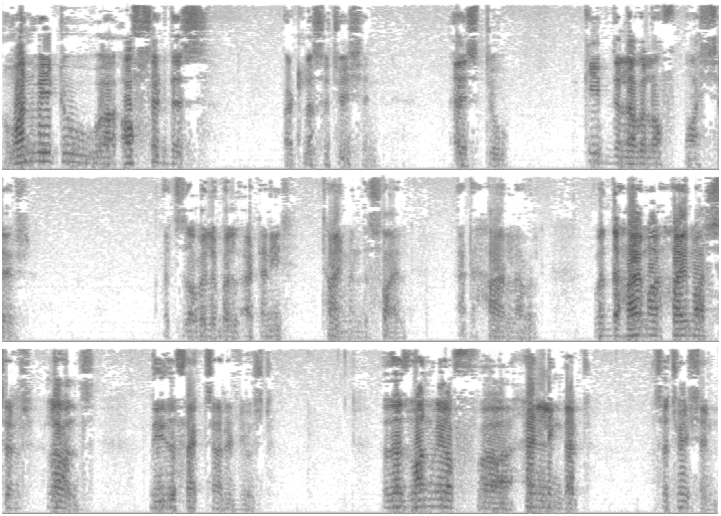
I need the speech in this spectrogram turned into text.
One way to uh, offset this particular situation is to keep the level of moisture which is available at any time in the soil at a higher level. With the high, high moisture levels, these effects are reduced. So there's one way of uh, handling that situation.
